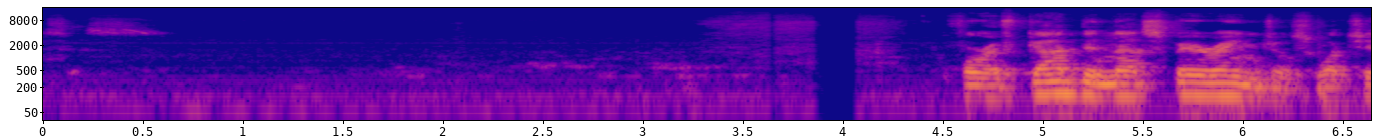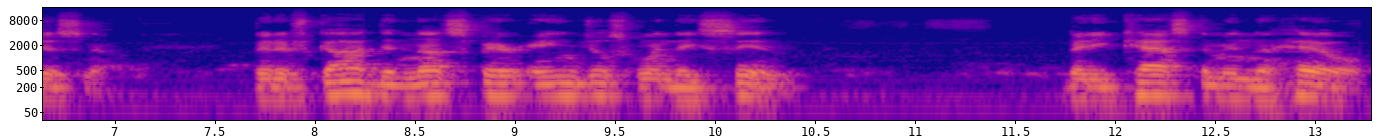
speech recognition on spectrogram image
Jesus. For if God did not spare angels, watch this now. But if God did not spare angels when they sinned, but he cast them into hell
